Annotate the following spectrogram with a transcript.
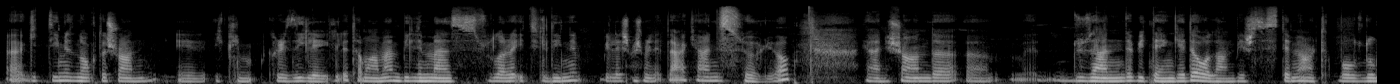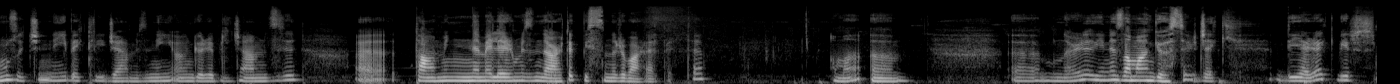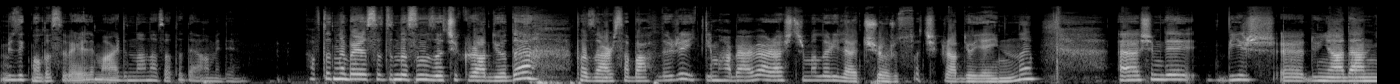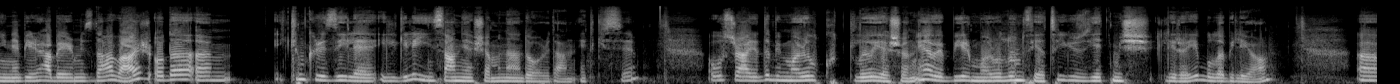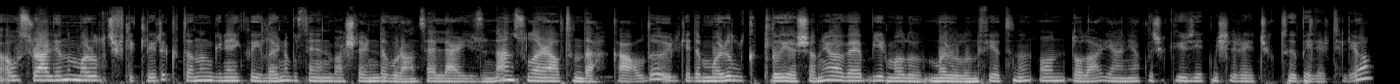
e, gittiğimiz nokta şu an e, iklim kriziyle ilgili tamamen bilinmez sulara itildiğini Birleşmiş Milletler kendisi söylüyor. Yani şu anda e, düzende bir dengede olan bir sistemi artık bozduğumuz için neyi bekleyeceğimizi, neyi öngörebileceğimizi e, tahminlemelerimizin de artık bir sınırı var elbette. Ama e, e, bunları yine zaman gösterecek diyerek bir müzik molası verelim ardından Azat'a devam edelim. Haftanın haber asatındasınız Açık Radyo'da. Pazar sabahları iklim haber ve araştırmalarıyla açıyoruz Açık Radyo yayınını. Ee, şimdi bir e, dünyadan yine bir haberimiz daha var. O da iklim kriziyle ilgili insan yaşamına doğrudan etkisi. Avustralya'da bir marul kutluğu yaşanıyor ve bir marulun fiyatı 170 lirayı bulabiliyor. Ee, Avustralya'nın marul çiftlikleri kıtanın güney kıyılarını bu senenin başlarında vuran seller yüzünden sular altında kaldı. Ülkede marul kıtlığı yaşanıyor ve bir marul, marulun fiyatının 10 dolar yani yaklaşık 170 liraya çıktığı belirtiliyor.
